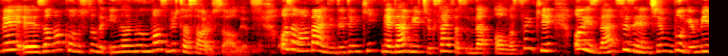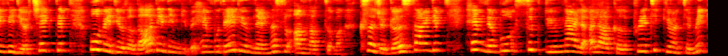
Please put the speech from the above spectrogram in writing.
ve e, zaman konusunda da inanılmaz bir tasarruf sağlıyor. O zaman ben de dedim ki neden bir Türk sayfasında olmasın ki? O yüzden sizin için bugün bir video çektim. Bu videoda da dediğim gibi hem bu D düğümleri nasıl anlattığımı kısaca gösterdim. Hem de bu sık düğümlerle alakalı pratik yöntemin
